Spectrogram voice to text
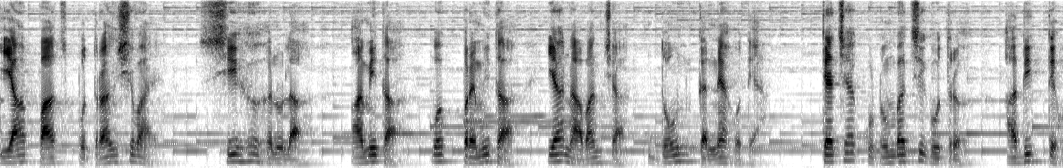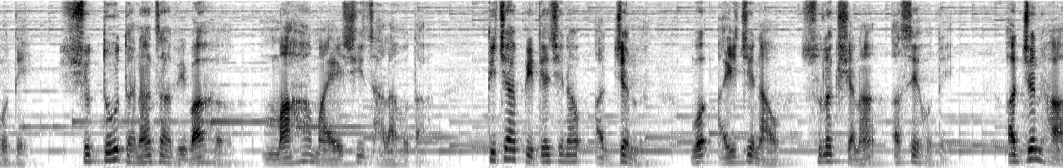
या पाच पुत्रांशिवाय सिंहहनूला अमिता व प्रमिता या नावांच्या दोन कन्या होत्या. त्याच्या कुटुंबाचे गोत्र आदित्य होते. शुद्धोधनाचा विवाह महामायेशी झाला होता. तिच्या पित्याचे नाव अज्जन व आईचे नाव सुलक्षणा असे होते. अज्जन हा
